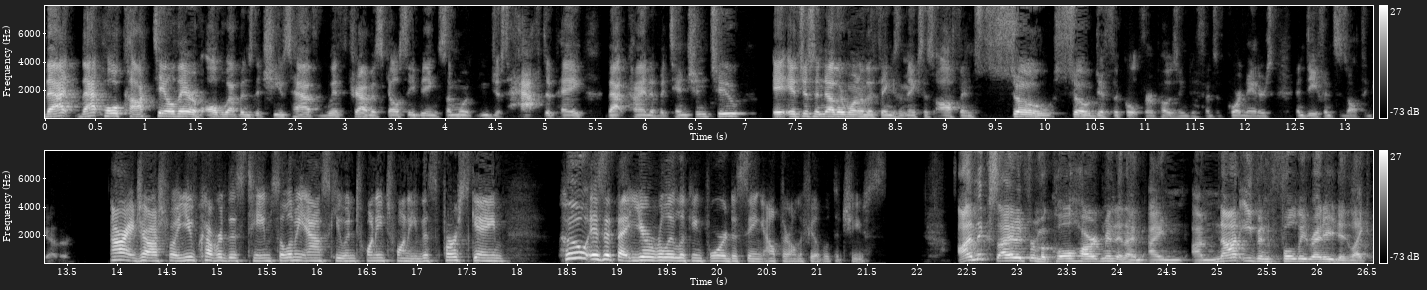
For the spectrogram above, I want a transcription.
that that whole cocktail there of all the weapons the Chiefs have, with Travis Kelce being someone you just have to pay that kind of attention to, it, it's just another one of the things that makes this offense so so difficult for opposing defensive coordinators and defenses altogether. All right, Joshua, you've covered this team, so let me ask you: in 2020, this first game, who is it that you're really looking forward to seeing out there on the field with the Chiefs? I'm excited for Mecole Hardman, and I'm, I'm I'm not even fully ready to like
